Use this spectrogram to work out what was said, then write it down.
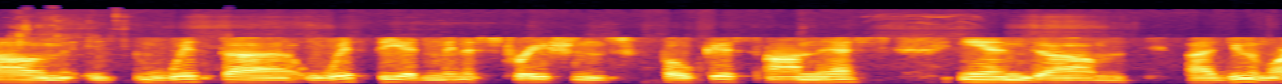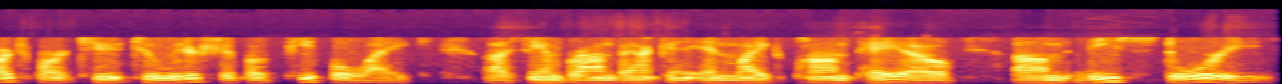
um, with uh, with the administration's focus on this, and um, uh, due in large part to to leadership of people like uh, Sam Brownback and, and Mike Pompeo, um, these stories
